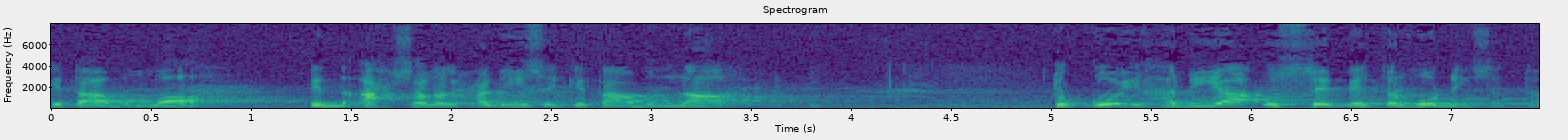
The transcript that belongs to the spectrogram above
کتاب اللہ، ان احسن الحدیث کتاب اللہ۔ تو کوئی ہدیہ اس سے بہتر ہو نہیں سکتا۔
